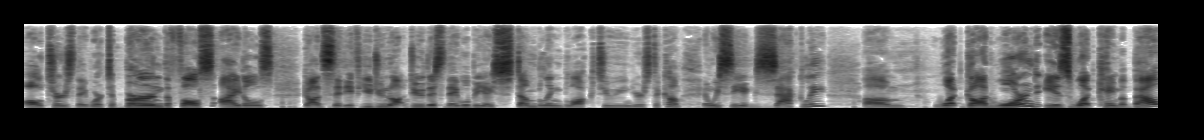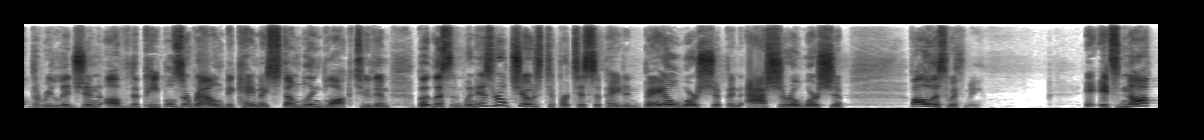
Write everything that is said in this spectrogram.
altars. They were to burn the false idols. God said, if you do not do this, they will be a stumbling block to you in years to come. And we see exactly um, what God warned is what came about. The religion of the peoples around became a stumbling block to them. But listen, when Israel chose to participate in Baal worship and Asherah worship, follow this with me. It's not,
